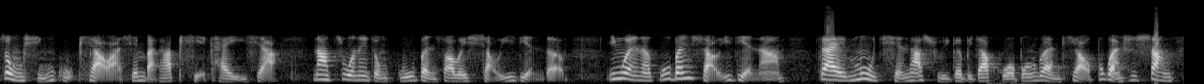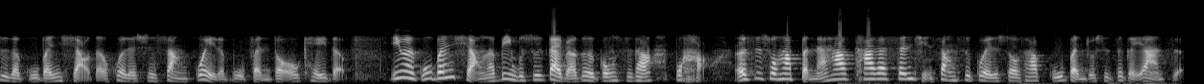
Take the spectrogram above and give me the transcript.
重型股票啊，先把它撇开一下。那做那种股本稍微小一点的，因为呢股本小一点啊，在目前它属于一个比较活蹦乱跳，不管是上市的股本小的，或者是上柜的部分都 OK 的。因为股本小呢，并不是代表这个公司它不好，而是说它本来它它在申请上市柜的时候，它股本就是这个样子。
